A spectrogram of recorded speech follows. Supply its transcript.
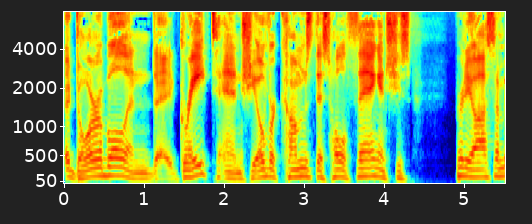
adorable and uh, great, and she overcomes this whole thing, and she's Pretty awesome.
